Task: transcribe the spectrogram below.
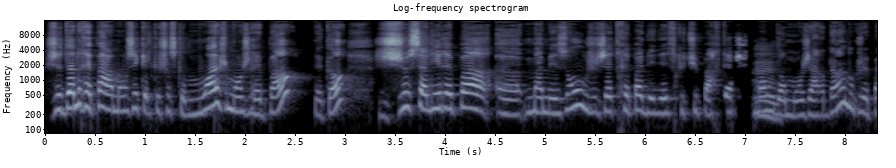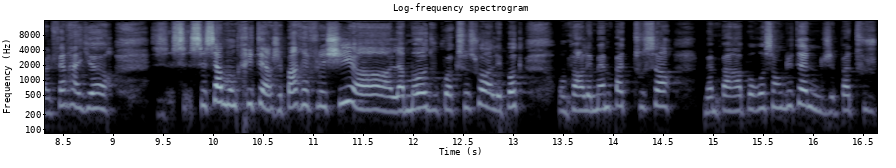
Je donnerai pas à manger quelque chose que moi je mangerai pas, d'accord? Je salirai pas, ma maison ou je jetterai pas des détritus par terre chez moi ou Mmh. dans mon jardin, donc je vais pas le faire ailleurs. C'est ça mon critère. J'ai pas réfléchi à la mode ou quoi que ce soit. À l'époque, on parlait même pas de tout ça, même par rapport au sans gluten. J'ai pas touj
